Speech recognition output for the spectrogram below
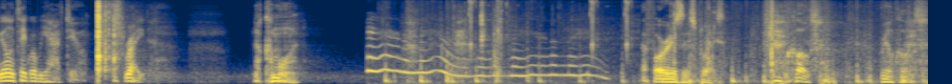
We only take what we have to. That's right. Now come on. How far is this place? We're close. Real close.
